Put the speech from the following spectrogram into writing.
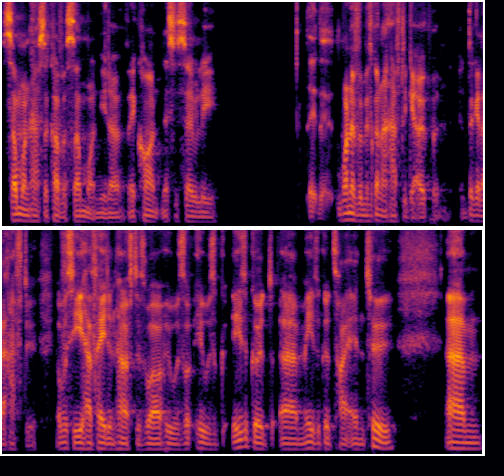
someone has to cover someone. You know, they can't necessarily. One of them is going to have to get open. They're going to have to. Obviously, you have Hayden Hurst as well, who was he was he's a good um, he's a good tight end too. Um,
